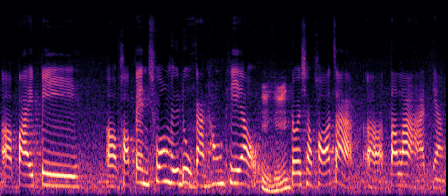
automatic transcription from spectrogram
เอ่อปลายปีเอ่อเพราะเป็นช่วงฤดูการท่องเที่ยวอือฮึโดยเฉพาะจากเอ่อตลาดอย่าง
